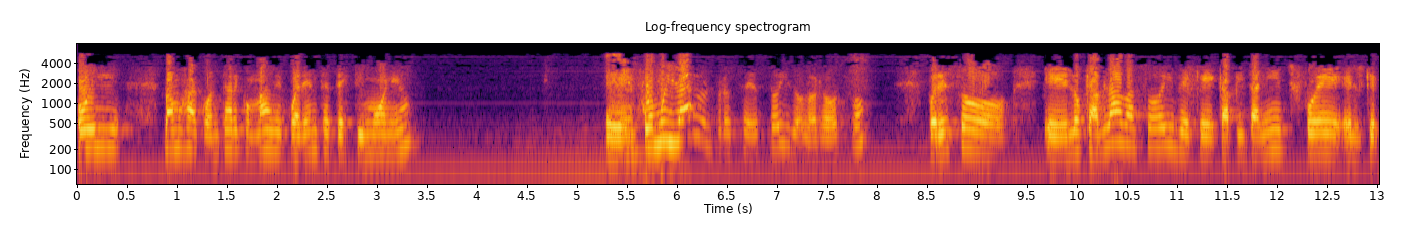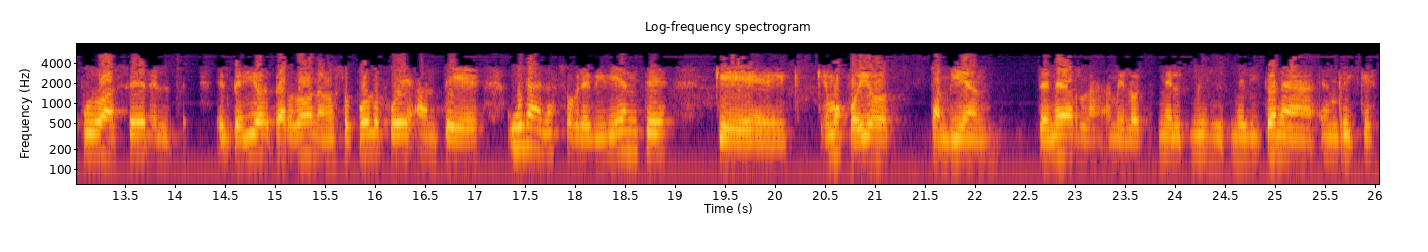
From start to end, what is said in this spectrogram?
Hoy vamos a contar con más de 40 testimonios. Eh. Fue muy largo el proceso y doloroso. Por eso eh, lo que hablabas hoy de que Capitanich fue el que pudo hacer el, el pedido de perdón a nuestro pueblo fue ante una de las sobrevivientes que, que hemos podido también tenerla, a Melo- Mel- Melitona Enrique.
